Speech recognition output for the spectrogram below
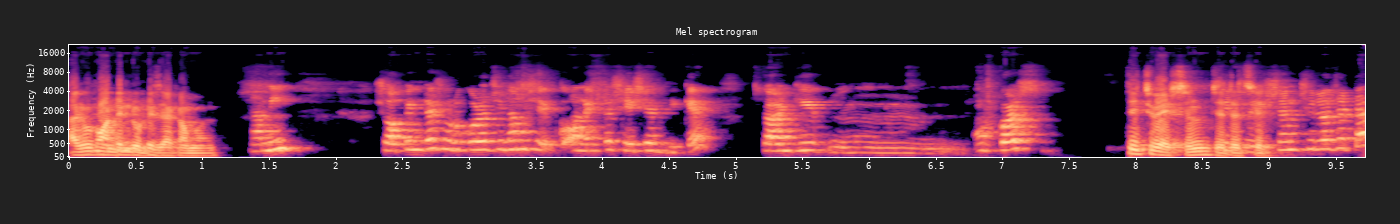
আগে কন্টেন্ট উঠে যাক আমার। আমি শপিংটা শুরু করেছিলাম সে অনেকটা শেষের দিকে। কারণ কি অফকোর্স সিচুয়েশন যেটা ছিল। সিচুয়েশন ছিল যেটা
